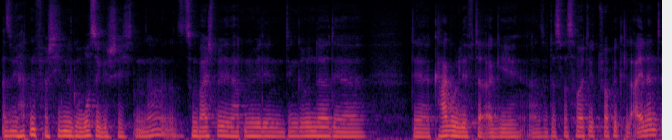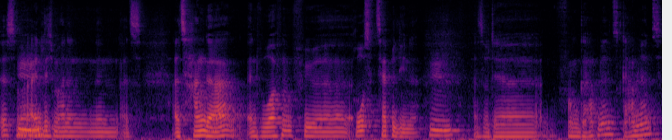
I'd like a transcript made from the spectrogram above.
Also wir hatten verschiedene große Geschichten. Ne? Also zum Beispiel hatten wir den, den Gründer der, der Cargo Lifter AG, also das, was heute Tropical Island ist, war mhm. eigentlich mal einen, einen, als, als Hangar entworfen für große Zeppeline. Mhm. Also der von Gablins, Gablins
